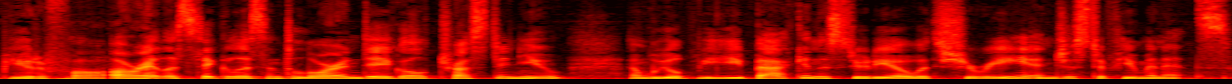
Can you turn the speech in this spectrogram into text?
Beautiful. All right, let's take a listen to Lauren Daigle, Trust in You, and we will be back in the studio with Cherie in just a few minutes.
